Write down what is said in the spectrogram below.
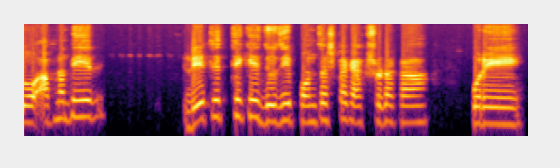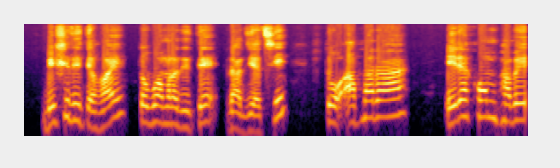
তো আপনাদের রেটের থেকে যদি পঞ্চাশ টাকা, একশো টাকা করে বেশি দিতে হয়, তবু আমরা দিতে রাজি আছি। তো আপনারা এরকম ভাবে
